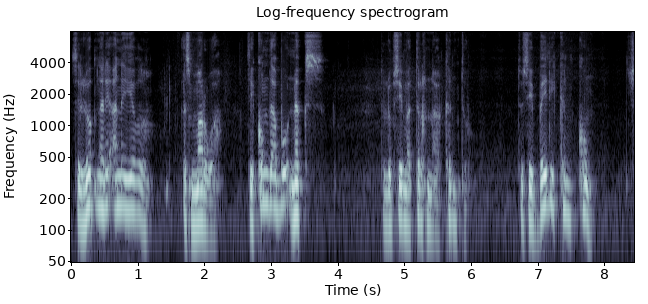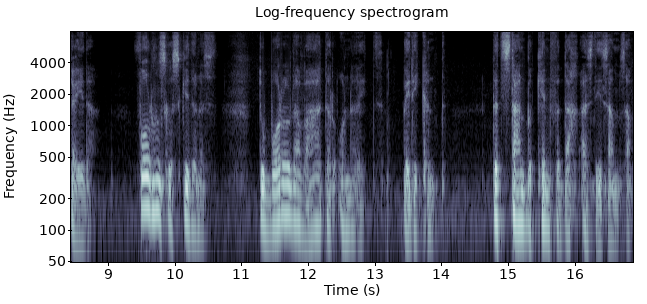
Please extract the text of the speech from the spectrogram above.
Sy loop na die ander heuwel, is Marwa. Sy kom daar bo niks. Toe loop sy maar terug na haar kind toe. Toe sy by die kind kom, Shaida. Volgens geskiedenis, toe borrel daar water onderuit by die kind. Dit staan bekend vandag as die Zamzam.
